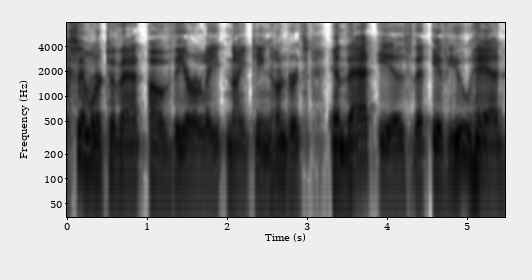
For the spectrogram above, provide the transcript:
similar to that of the early 1900s. And that is that if you had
